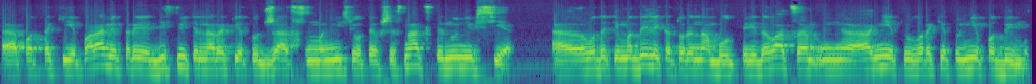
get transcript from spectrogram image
Э, под такие параметры. Действительно, ракету «Джаз» несет F-16, но не все. Э, вот эти модели, которые нам будут передаваться, они эту ракету не подымут.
